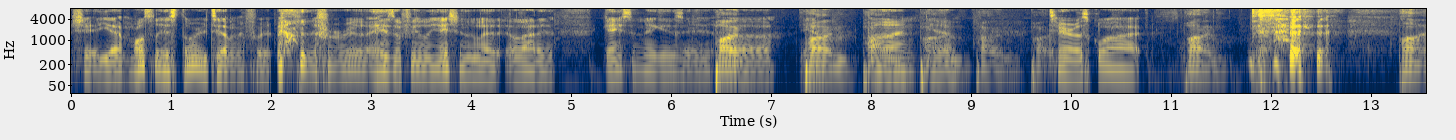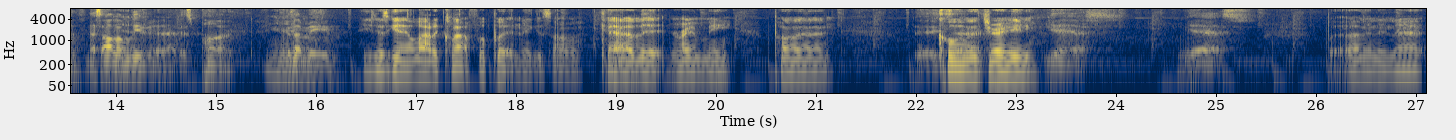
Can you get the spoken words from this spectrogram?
shit. Yeah, mostly his storytelling for for real, and his affiliations with a lot of gangster niggas and Pun. uh, yeah, Pun, pun, Pun, pun, yeah. pun, pun, Terror Squad. pun, pun. That's all I'm leaving it at. Is pun. Because I mean, He just get a lot of clout for putting niggas on. Khaled, Remy, Pun, Cool and exactly. Dre. Yes, yes. But other than that,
